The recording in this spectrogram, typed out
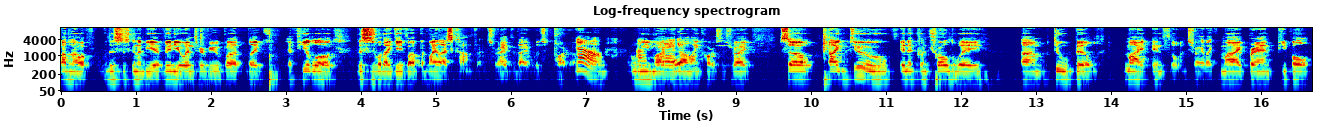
I don't know if this is going to be a video interview, but like if you look, this is what I gave up at my last conference, right? That I was part of. Oh, we okay. market online courses, right? So I do in a controlled way, um, do build my influence, right? Like my brand, people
